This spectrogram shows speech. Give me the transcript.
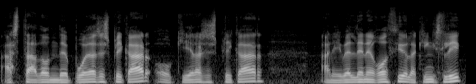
hasta donde puedas explicar o quieras explicar a nivel de negocio la Kings League.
